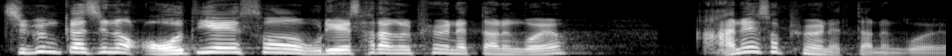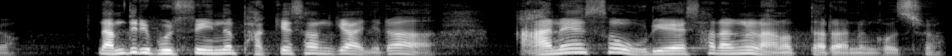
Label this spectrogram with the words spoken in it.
지금까지는 어디에서 우리의 사랑을 표현했다는 거예요? 안에서 표현했다는 거예요. 남들이 볼 수 있는 밖에서 한 게 아니라 안에서 우리의 사랑을 나눴다라는 거죠.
